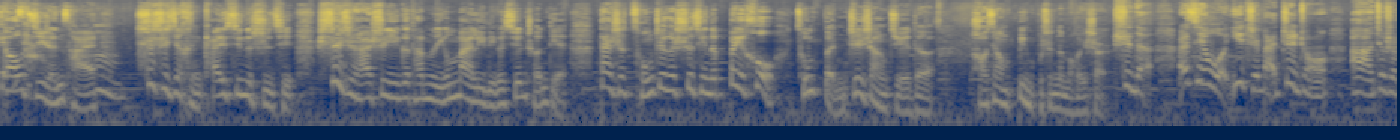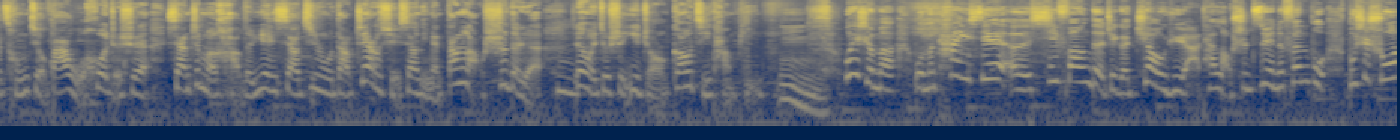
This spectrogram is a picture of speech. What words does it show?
高级人才，这是一件很开心的事情，甚至还是一个他们的一个卖力的一个宣传点。但是从这个事情的背后，从本质上觉得好像并不是那么回事儿。是的，而且我一直把这种啊、就是从九八五或者是像这么好的院校进入到这样学校里面当老师的人，认为就是一种高级躺平。嗯为什么我们看一些呃西方的这个教育啊，它老师资源的分布，不是说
